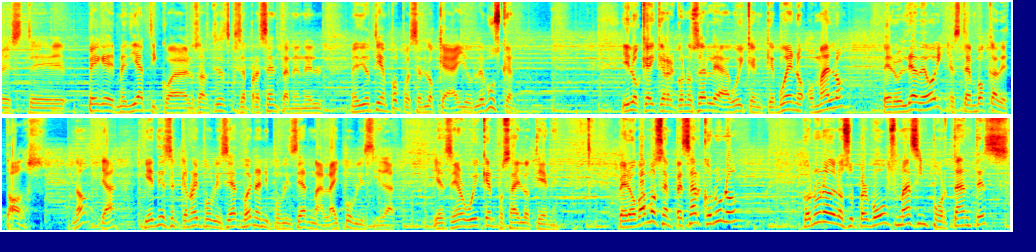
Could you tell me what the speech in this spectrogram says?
este, pegue mediático a los artistas que se presentan en el medio tiempo, pues es lo que a ellos le buscan. Y lo que hay que reconocerle a Weekend, que bueno o malo, pero el día de hoy está en boca de todos, ¿no? Ya, bien dicen que no hay publicidad buena ni publicidad mala, hay publicidad. Y el señor Weekend, pues ahí lo tiene. Pero vamos a empezar con uno, con uno de los Super Bowls más importantes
